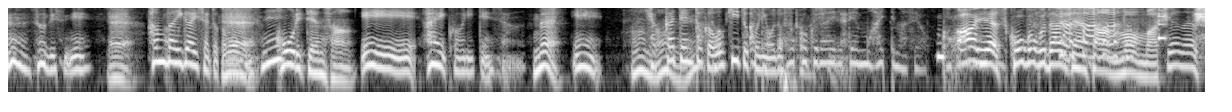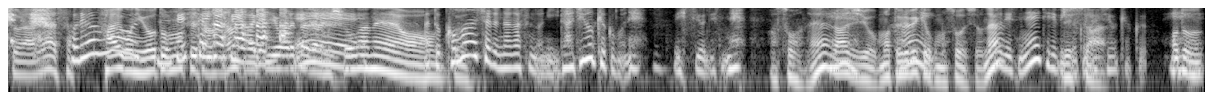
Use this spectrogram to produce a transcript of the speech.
うんそうですね。え販売会社とえかもありますね、ええ。小売店さん。ええええはい小売店さん。ね、ええ。うん百貨店とか大きいところに卸すかもしれない。広告代理店も入ってますよ。あイエス広告代理店さん。もう間違いないです。それはねそれは 最後に言おうと思ってたのに。言われたからええしょうがねえよあとコマ本ーシャル流すのにラジオ局もね必要ですね。あそうね。ええラジオ、まあテレビ局もそうですよね、そうですね。テレビ局ラジオ局。あと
